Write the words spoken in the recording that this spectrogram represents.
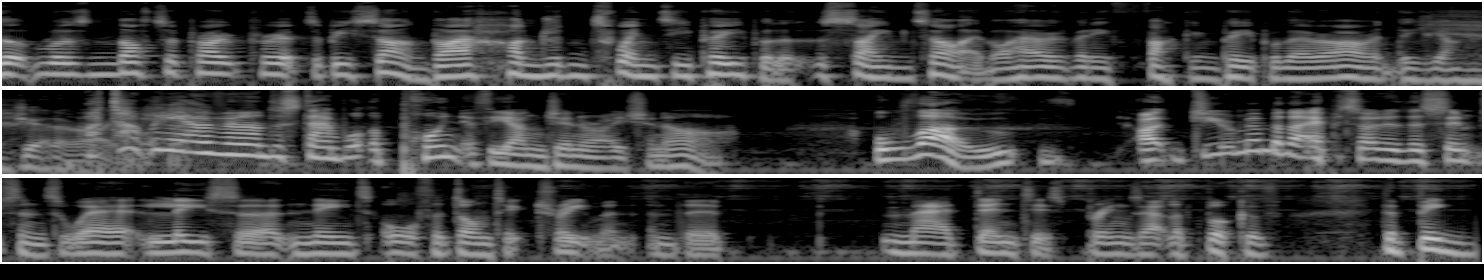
that was not appropriate to be sung by 120 people at the same time, or however many fucking people there are in the young generation. I don't really even understand what the point of the young generation are. Although, uh, do you remember that episode of The Simpsons where Lisa needs orthodontic treatment and the mad dentist brings out the book of the big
